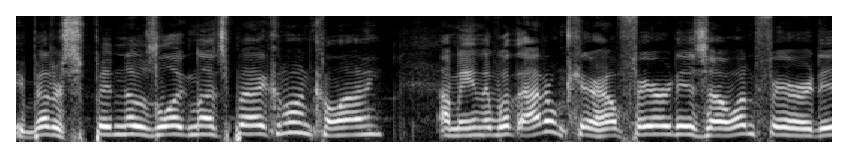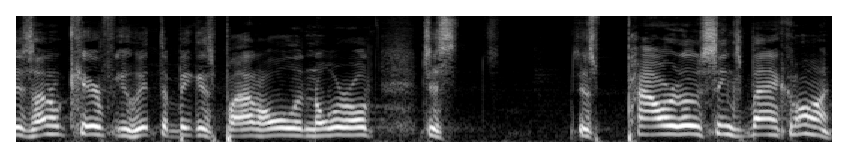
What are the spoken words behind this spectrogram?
You better spin those lug nuts back on, Kalani. I mean, I don't care how fair it is, how unfair it is. I don't care if you hit the biggest pothole in the world. Just just power those things back on.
